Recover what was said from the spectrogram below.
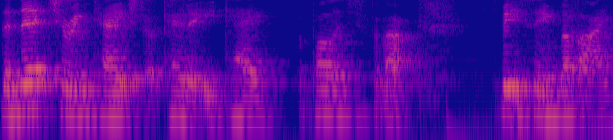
the nurturingcoach.co.uk. Apologies for that. Speak soon. Bye bye.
